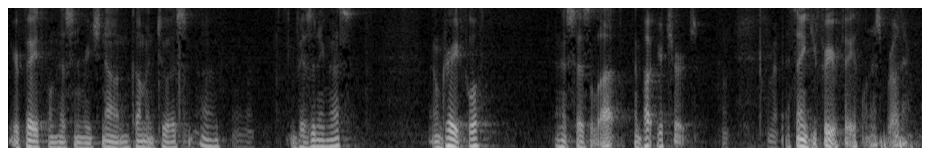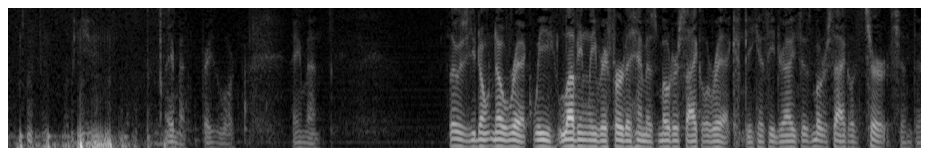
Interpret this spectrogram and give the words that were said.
your faithfulness in reaching out and coming to us, um, visiting us. I'm grateful, and it says a lot about your church. I thank you for your faithfulness, brother. Amen. Praise the Lord. Amen those of you don't know Rick, we lovingly refer to him as Motorcycle Rick because he drives his motorcycle to church. And uh,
